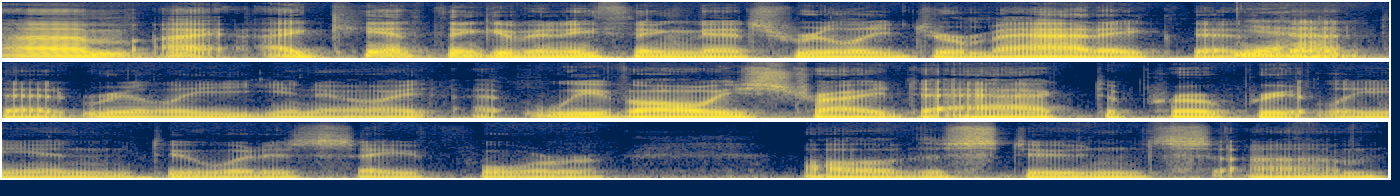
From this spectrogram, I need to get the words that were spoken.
Um, I, I can't think of anything that's really dramatic that, Yeah. that, that really, you know, I, we've always tried to act appropriately and do what is safe for all of the students. Um,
